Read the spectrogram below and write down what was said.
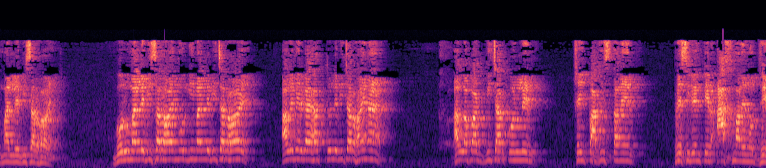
মারলে বিচার হয়, গরু মারলে বিচার হয়, মুরগি মারলে বিচার হয়, আলেমের গায়ে হাত তুললে বিচার হয় না। আল্লাপাক বিচার করলেন সেই পাকিস্তানের প্রেসিডেন্টের আসমানের মধ্যে।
